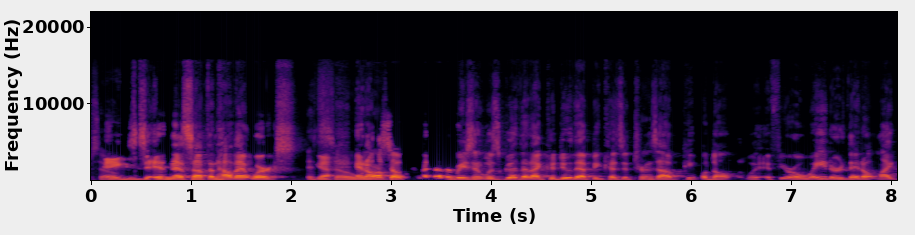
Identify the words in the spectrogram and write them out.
So Isn't that something how that works? It's yeah. so and weird. also another reason it was good that I could do that because it turns out people don't. If you're a waiter, they don't like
